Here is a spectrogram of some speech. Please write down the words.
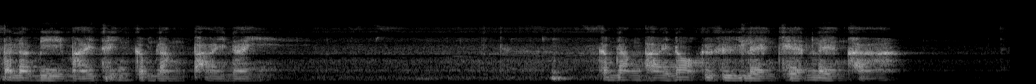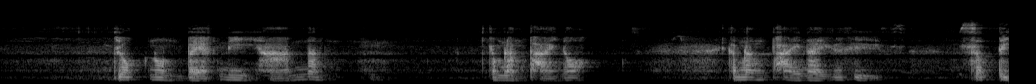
บารมีหมายถึงกำลังภายในกำลังภายนอกก็คือแรงแขนแรงขายกนุ่นแบกนี่หามนั่นกำลังภายนอกกำลังภายในก็คือ สติ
